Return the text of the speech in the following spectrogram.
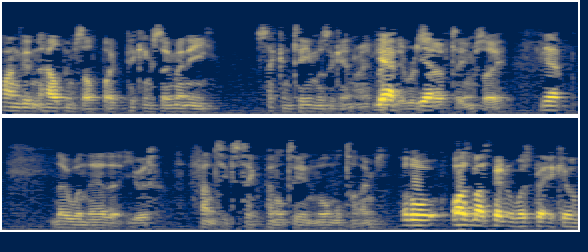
Hwang didn't help himself by picking so many second teamers again, right? Yeah. The reserve yeah. team, so. Yep no one there that you would fancy to take a penalty in normal times. Although Osmar's penalty was pretty cool.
